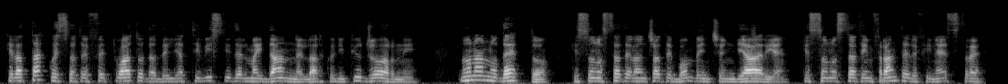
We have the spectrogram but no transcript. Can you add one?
che l'attacco è stato effettuato da degli attivisti del Maidan nell'arco di più giorni. Non hanno detto che sono state lanciate bombe incendiarie, che sono state infrante le finestre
